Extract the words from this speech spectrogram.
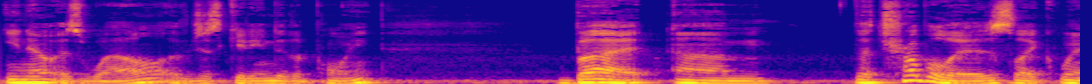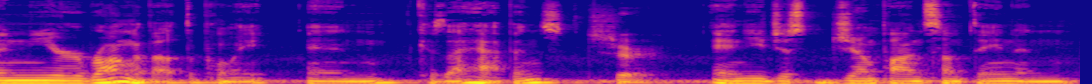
you know as well of just getting to the point. But um the trouble is like when you're wrong about the point and because that happens. Sure. And you just jump on something and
